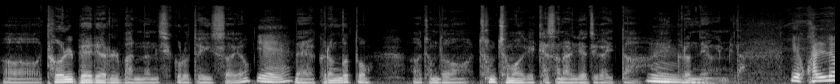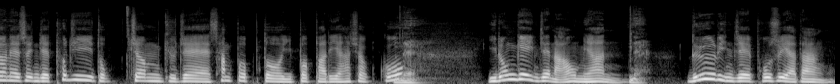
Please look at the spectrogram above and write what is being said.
어, 덜 배려를 받는 식으로 돼 있어요. 예. 네, 그런 것도 어, 좀더 촘촘하게 개선할 여지가 있다. 네, 음. 네, 그런 내용입니다. 이 관련해서 이제 토지 독점 규제 3법도 입법 발의하셨고 네. 이런 게 이제 나오면 네. 늘 이제 보수 야당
